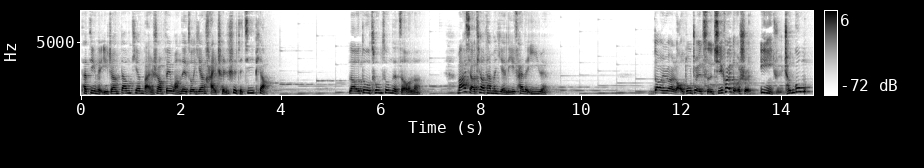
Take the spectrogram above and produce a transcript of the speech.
他订了一张当天晚上飞往那座沿海城市的机票。老杜匆匆地走了。马小跳他们也离开了医院。但愿老杜这次旗开得胜，一举成功。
